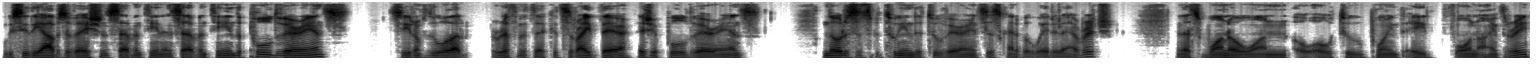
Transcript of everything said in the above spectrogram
We see the observations, 17 and 17. The pooled variance, So you don't have to do all that arithmetic. It's right there. There's your pooled variance. Notice it's between the two variances, kind of a weighted average. And that's 101,002.8493.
